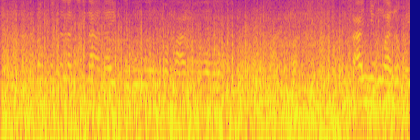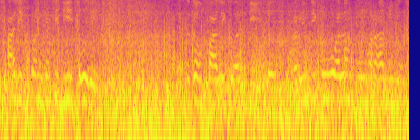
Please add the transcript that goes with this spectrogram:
Tanong ko na lang kung paano, paano ba, kung saan yung ano, may paliguan kasi dito eh. Ito daw paliguan dito. Pero hindi ko alam kung marami nang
